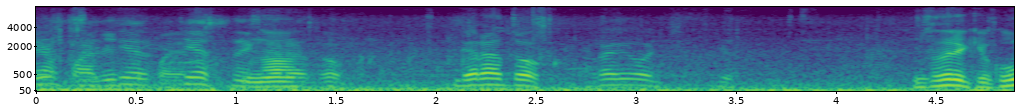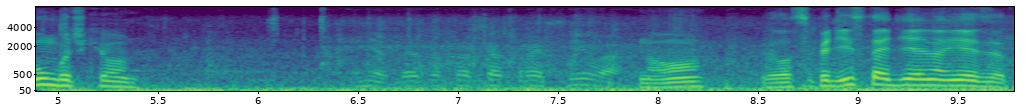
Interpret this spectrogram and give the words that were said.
Я Тесный, полицию те- поехал. тесный Но. городок. Городок, райончик. Ну, Смотри, какие клумбочки вон. Нет, это все красиво. Ну, велосипедисты отдельно ездят.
